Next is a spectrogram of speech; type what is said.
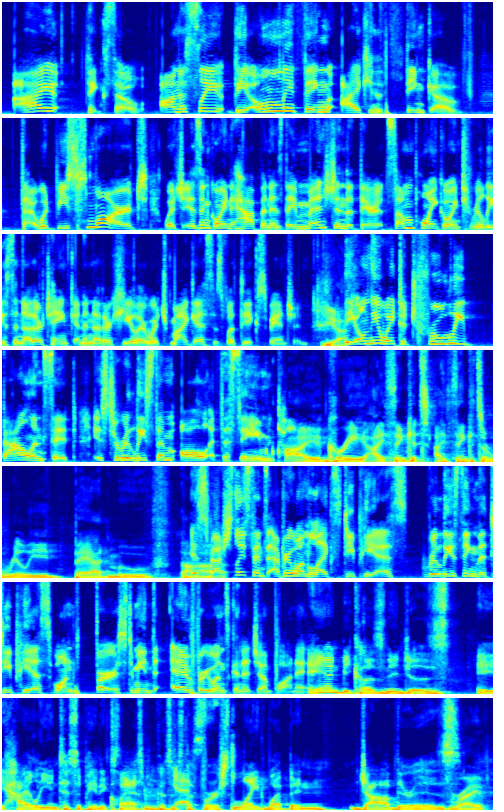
I think so. Honestly, the only thing I can think of that would be smart, which isn't going to happen, is they mentioned that they're at some point going to release another tank and another healer, which my guess is with the expansion. Yes. The only way to truly balance it is to release them all at the same time. I agree. I think it's I think it's a really bad move. Uh, Especially since everyone likes DPS, releasing the DPS one first means everyone's going to jump on it. And because Ninja's a highly anticipated class because it's Yes. the first light weapon job there is, right.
